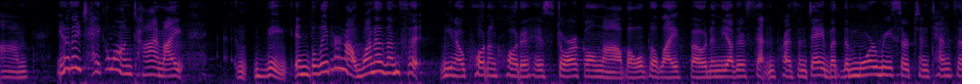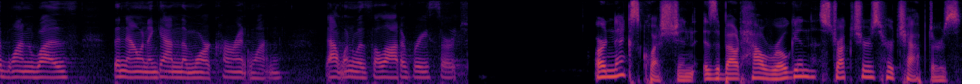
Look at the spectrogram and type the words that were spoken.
Um, you know, they take a long time. I, the, and believe it or not, one of them's, you know, quote unquote, a historical novel, The Lifeboat, and the other set in present day. But the more research intensive one was the now and again, the more current one. That one was a lot of research. Our next question is about how Rogan structures her chapters.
